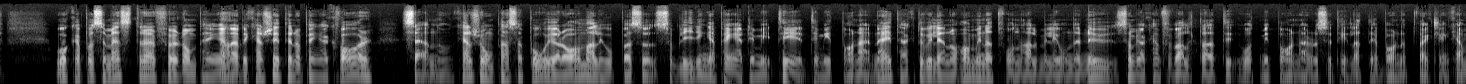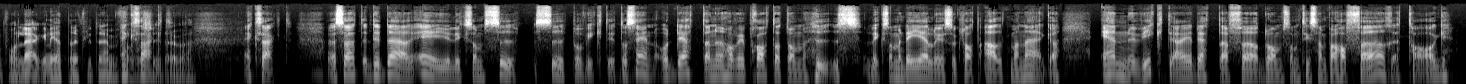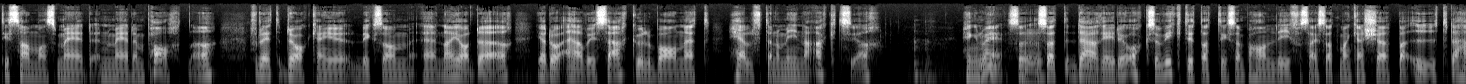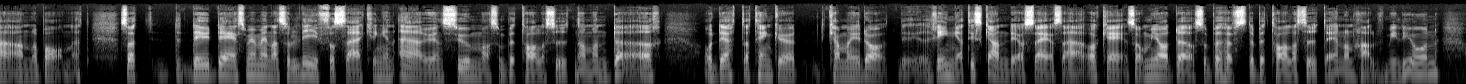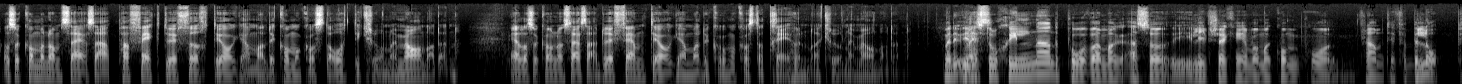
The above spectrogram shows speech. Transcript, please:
åka på semestrar för de pengarna. Ja. Det kanske inte är några pengar kvar sen. Kanske hon passar på att göra av med allihopa så, så blir det inga pengar till, till, till mitt barn här. Nej tack, då vill jag nog ha mina 2,5 miljoner nu som jag kan förvalta till, åt mitt barn här och se till att det barnet verkligen kan få en lägenhet när det flyttar hemifrån. Exakt. Och så vidare, va? Exakt. Så att det där är ju liksom superviktigt. Och, sen, och detta, nu har vi pratat om hus, liksom, men det gäller ju såklart allt man äger. Ännu viktigare är detta för de som till exempel har företag tillsammans med, med en partner. För du vet, då kan ju liksom, eh, när jag dör, ja då ärver ju särkullbarnet hälften av mina aktier. Hänger med? Mm. Så, mm. så att där är det också viktigt att till exempel ha en livförsäkring så att man kan köpa ut det här andra barnet. Så att det är ju det som jag menar, så livförsäkringen är ju en summa som betalas ut när man dör. Och detta tänker jag, kan man ju då ringa till Skandia och säga så här, okej, okay, så om jag dör så behövs det betalas ut en och en halv miljon. Och så kommer de säga så här, perfekt, du är 40 år gammal, det kommer att kosta 80 kronor i månaden. Eller så kommer de säga så här, du är 50 år gammal, det kommer att kosta 300 kronor i månaden. Men är det stor skillnad på vad man, alltså, i livförsäkringen vad man kommer på fram till för belopp?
